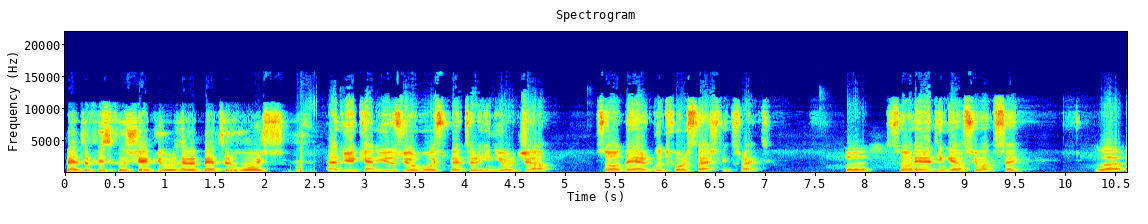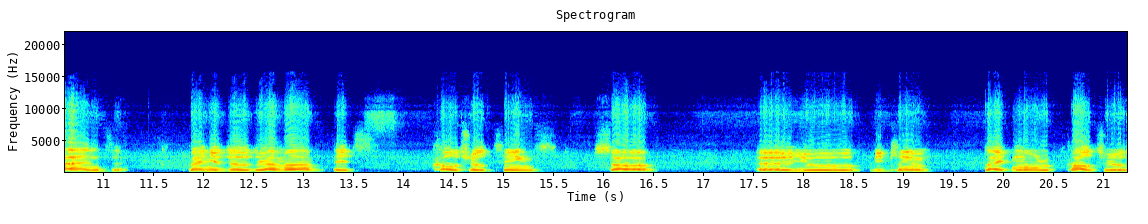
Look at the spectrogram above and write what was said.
better physical shape you will have a better voice and you can use your voice better in your job. So they are good for such things right? Yes. so anything else you want to say? And when you do drama, it's cultural things. So uh, you became like more cultural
